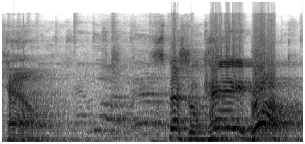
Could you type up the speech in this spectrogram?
Kell, Special K Brook.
